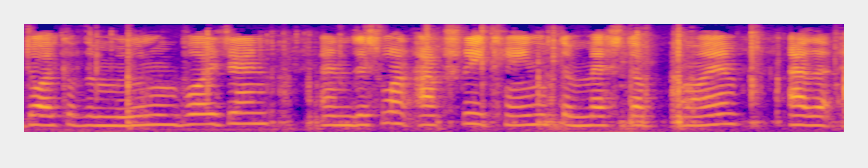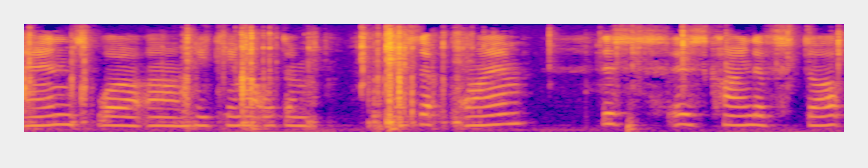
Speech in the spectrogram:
Dark of the Moon version, and this one actually came with the messed up arm at the end where um, he came out with the except arm. This is kind of stuck.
